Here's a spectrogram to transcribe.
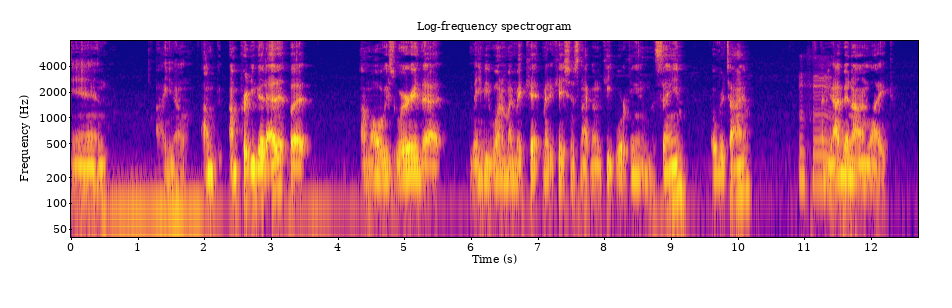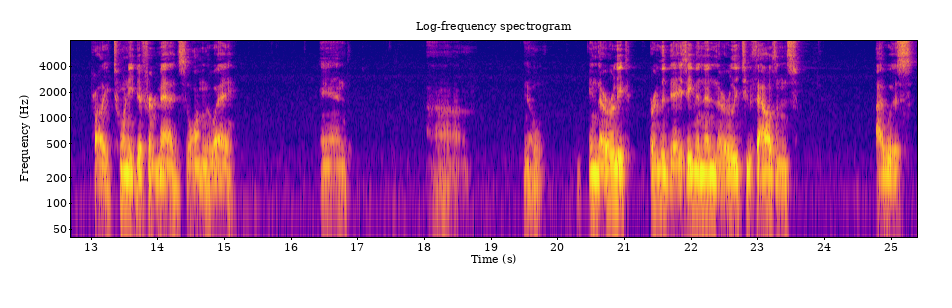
And I, you know, I'm I'm pretty good at it, but I'm always worried that maybe one of my medica- medications is not going to keep working the same over time. Mm-hmm. I mean, mm-hmm. I've been on like probably 20 different meds along the way, and uh, you know, in the early early days, even in the early 2000s, I was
